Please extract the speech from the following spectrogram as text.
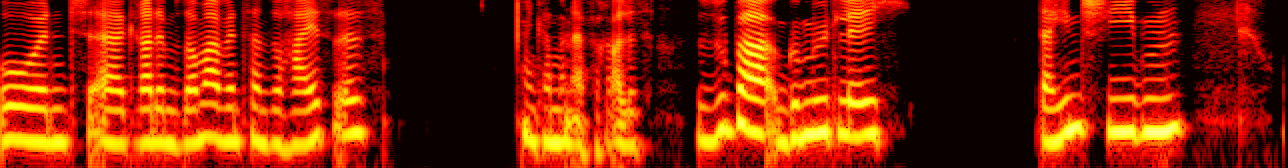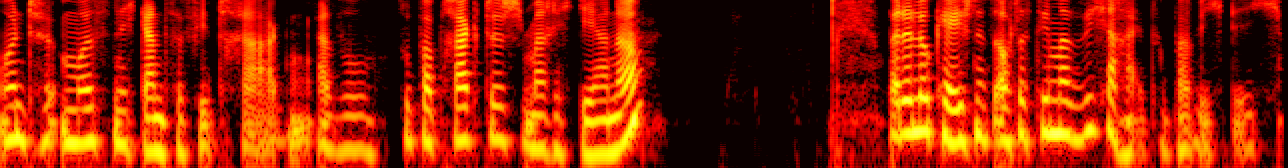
Und äh, gerade im Sommer, wenn es dann so heiß ist, dann kann man einfach alles super gemütlich dahin schieben und muss nicht ganz so viel tragen. Also super praktisch, mache ich gerne. Bei der Location ist auch das Thema Sicherheit super wichtig.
